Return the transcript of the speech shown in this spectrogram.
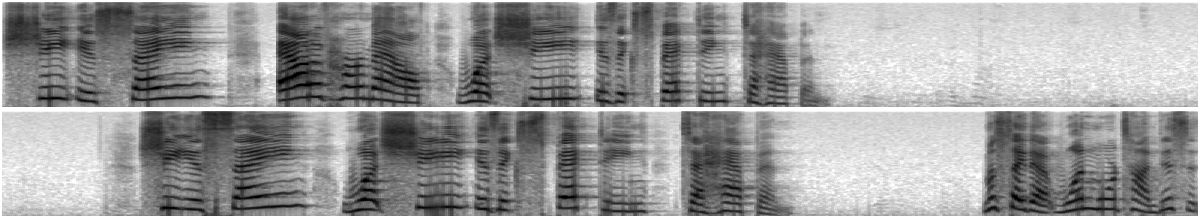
She is saying out of her mouth what she is expecting to happen. She is saying what she is expecting to happen. I'm going to say that one more time. This is,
